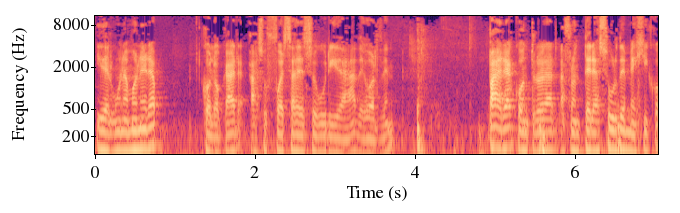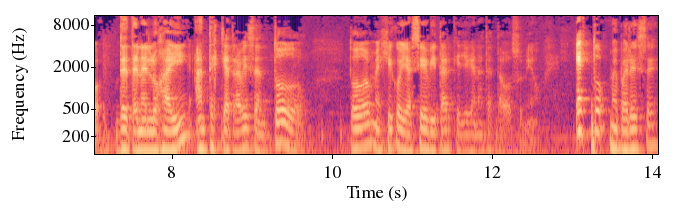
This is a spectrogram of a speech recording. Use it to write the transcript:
y de alguna manera colocar a sus fuerzas de seguridad, de orden, para controlar la frontera sur de México, detenerlos ahí antes que atraviesen todo todo México y así evitar que lleguen hasta Estados Unidos. Esto me parece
